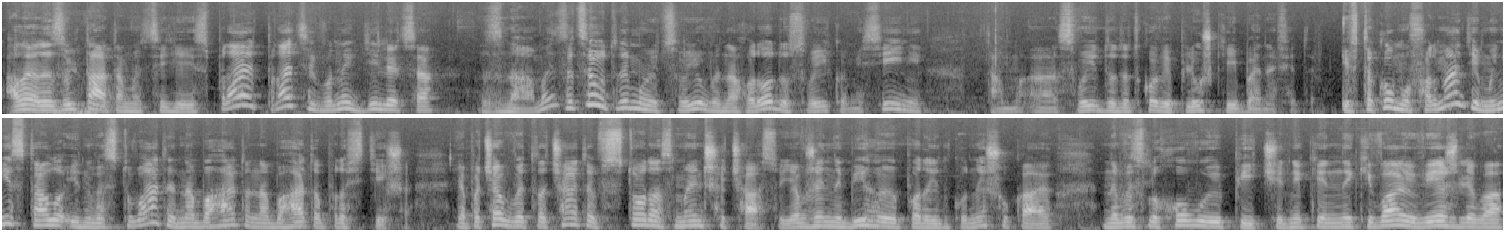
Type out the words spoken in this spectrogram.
але результатами цієї праці вони діляться з нами. За це отримують свою винагороду, свої комісійні там свої додаткові плюшки і бенефіти. І в такому форматі мені стало інвестувати набагато набагато простіше. Я почав витрачати в 100 разів менше часу. Я вже не бігаю по ринку, не шукаю, не вислуховую пітчі, не киваю вежливо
